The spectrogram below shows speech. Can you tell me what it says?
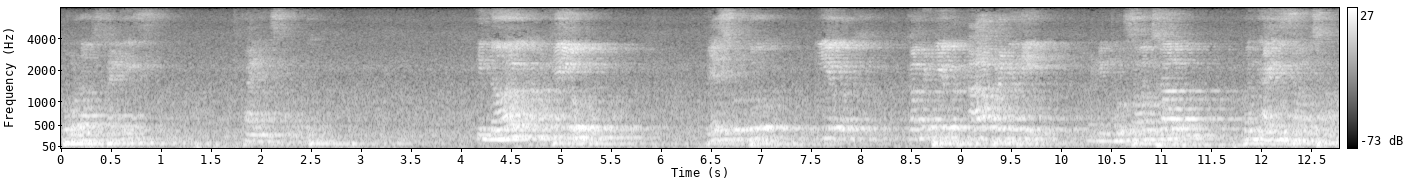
board of studies finance committee ఈ నాలుగు కమిటీలు వేసుకుంటూ ఈ యొక్క కమిటీ యొక్క కాల పరిమితి కొన్ని మూడు సంవత్సరాలు కొన్ని ఐదు సంవత్సరాలు.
